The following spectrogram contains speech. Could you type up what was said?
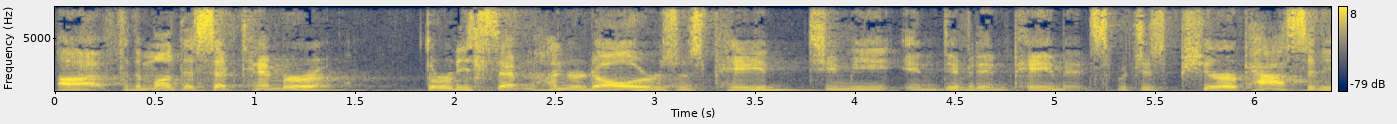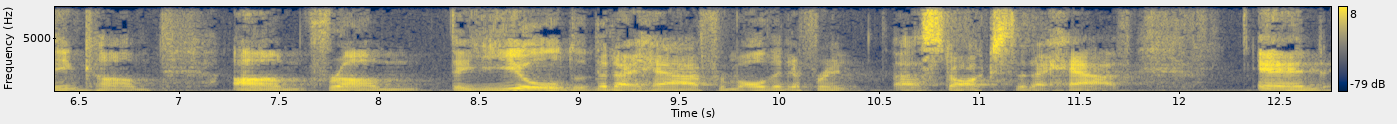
uh, for the month of September, $3,700 was paid to me in dividend payments, which is pure passive income um, from the yield that I have from all the different uh, stocks that I have. And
